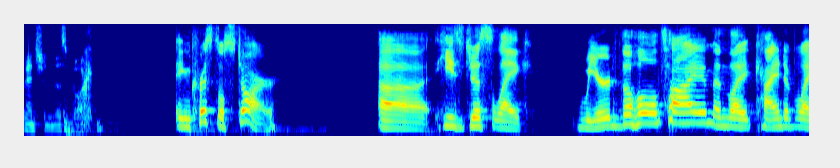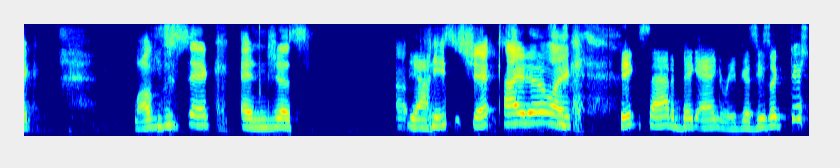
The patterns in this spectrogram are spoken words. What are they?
mention this book in Crystal Star, uh, he's just like weird the whole time and like kind of like just, sick and just yeah. piece of shit, kind of like big sad and big angry because he's like, this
